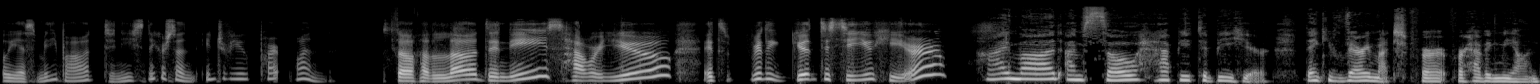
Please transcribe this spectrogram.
Oh yes, Minipod, Denise Nickerson, interview part one. So hello, Denise. How are you? It's really good to see you here. Hi, Maud. I'm so happy to be here. Thank you very much for, for having me on.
